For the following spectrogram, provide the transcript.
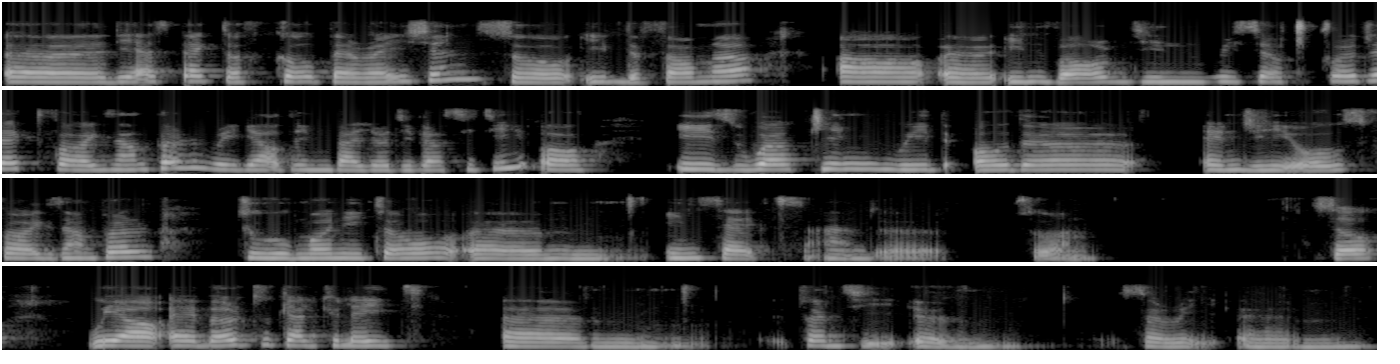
the aspect of cooperation. So if the farmer are uh, involved in research projects, for example, regarding biodiversity, or is working with other NGOs, for example, to monitor um, insects and uh, so on. So we are able to calculate um, 20, um, sorry, um,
